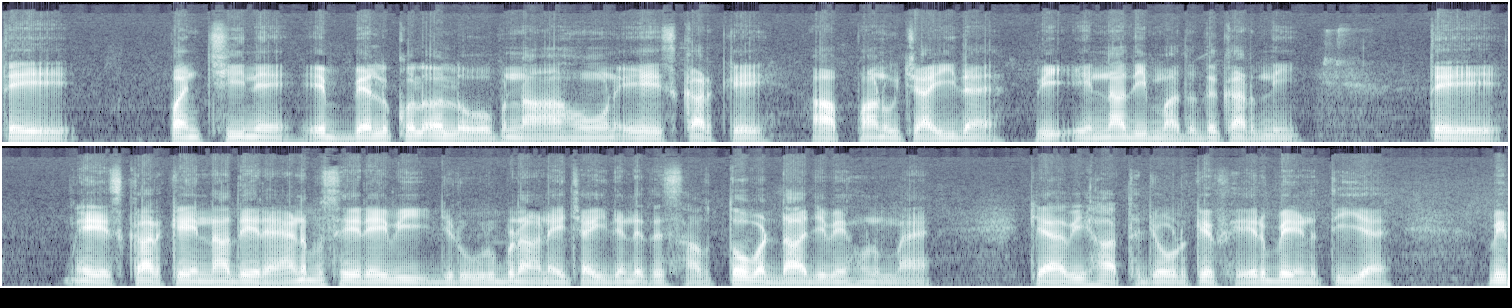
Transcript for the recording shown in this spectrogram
ਤੇ ਪੰਛੀ ਨੇ ਇਹ ਬਿਲਕੁਲ ਅਲੋਪ ਨਾ ਹੋਣ, ਇਸ ਕਰਕੇ ਆਪਾਂ ਨੂੰ ਚਾਹੀਦਾ ਹੈ ਵੀ ਇਹਨਾਂ ਦੀ ਮਦਦ ਕਰਨੀ ਤੇ ਇਸ ਕਰਕੇ ਇਹਨਾਂ ਦੇ ਰਹਿਣ ਬਸੇਰੇ ਵੀ ਜ਼ਰੂਰ ਬਣਾਉਣੇ ਚਾਹੀਦੇ ਨੇ ਤੇ ਸਭ ਤੋਂ ਵੱਡਾ ਜਿਵੇਂ ਹੁਣ ਮੈਂ ਕਿਹਾ ਵੀ ਹੱਥ ਜੋੜ ਕੇ ਫੇਰ ਬੇਨਤੀ ਹੈ ਵੀ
